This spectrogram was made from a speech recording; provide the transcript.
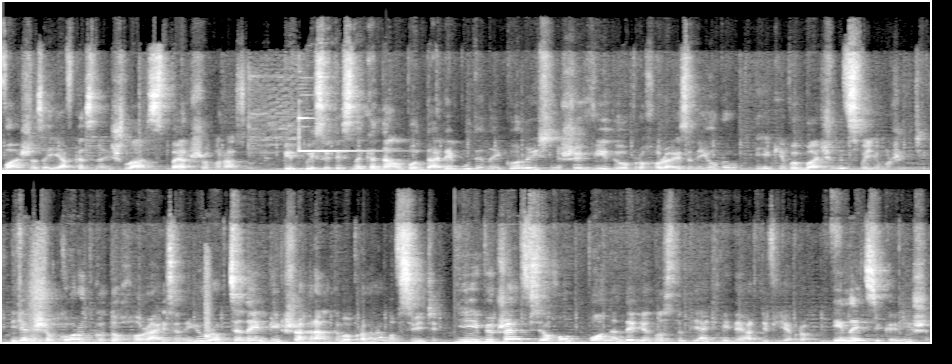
ваша заявка знайшла з першого разу. Підписуйтесь на канал, бо далі буде найкорисніше відео про Horizon Europe, яке ви бачили в своєму житті. Якщо коротко, то Horizon Europe це найбільша грантова програма в світі. Її бюджет всього понад 95 мільярдів євро. І найцікавіше,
